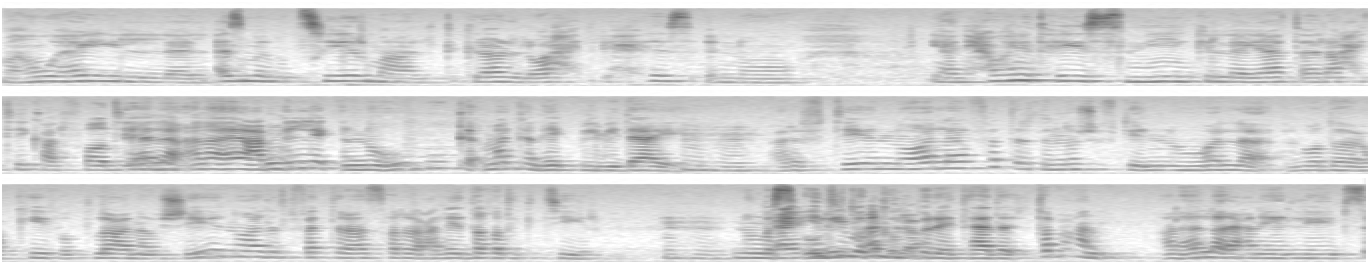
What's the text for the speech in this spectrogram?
ما هو هي ال- الأزمة بتصير مع التكرار الواحد بيحس إنه يعني حوينت هي السنين كلياتها راحت هيك على الفاضي. لا أنا عم بقول لك إنه هو ما كان هيك بالبداية. عرفتي؟ إنه هلا فترة إنه شفتي إنه هلا الوضع وكيف طلعنا وشيء إنه هذه الفترة صار عليه ضغط كثير. إنه يعني مسؤوليته مقدرة. كبرت. هذا طبعا أنا هلا يعني اللي بس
